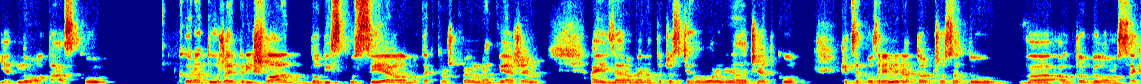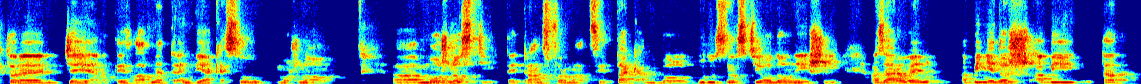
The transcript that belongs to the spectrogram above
jednu otázku, ktorá tu už aj prišla do diskusie, alebo tak trošku nadviažem aj zároveň na to, čo ste hovorili na začiatku. Keď sa pozrieme na to, čo sa tu v automobilovom sektore deje, na tie hlavné trendy, aké sú možno možnosti tej transformácie tak, aby bol v budúcnosti odolnejší a zároveň, aby, nedoš, aby tá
